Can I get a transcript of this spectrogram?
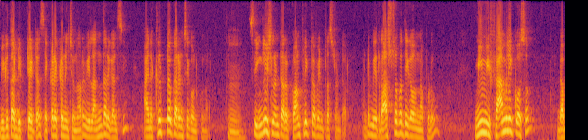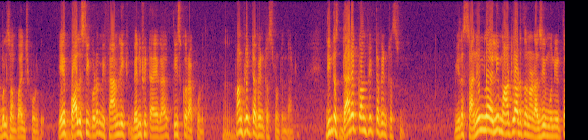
మిగతా డిక్టేటర్స్ ఎక్కడెక్కడి నుంచి ఉన్నారు వీళ్ళందరూ కలిసి ఆయన క్రిప్టో కరెన్సీ కొనుక్కున్నారు. సో ఇంగ్లీష్లో అంటారు కాన్ఫ్లిక్ట్ ఆఫ్ ఇంట్రెస్ట్ అంటారు. అంటే మీరు రాష్ట్రపతిగా ఉన్నప్పుడు మీ మీ ఫ్యామిలీ కోసం డబ్బులు సంపాదించకూడదు. ఏ పాలసీ కూడా మీ ఫ్యామిలీకి బెనిఫిట్ అయ్యేగా తీసుకురాకూడదు. కాన్ఫ్లిక్ట్ ఆఫ్ ఇంట్రెస్ట్ ఉంటుంది దాంట్లో. దీంట్లో డైరెక్ట్ కాన్ఫ్లిక్ట్ ఆఫ్ ఇంట్రెస్ట్ ఉంది. వీళ్ళ సనిన్లో వెళ్ళి మాట్లాడుతున్నాడు అజీమ్ మునీర్తో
